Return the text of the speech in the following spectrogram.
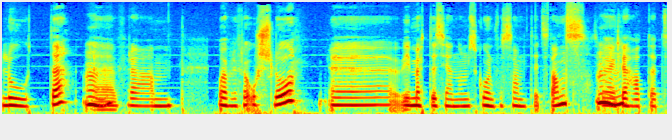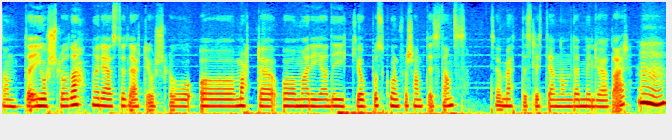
Lote, Mm. eh, fra Hun er vel fra Oslo. Eh, vi møttes gjennom Skolen for samtidsdans. Så vi har Mhm. egentlig hatt et sånt eh, i Oslo, da, når jeg studerte i Oslo. Og Marte og Maria de gikk jo på Skolen for samtidsdans. Så vi møttes litt gjennom det miljøet der. Mm.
